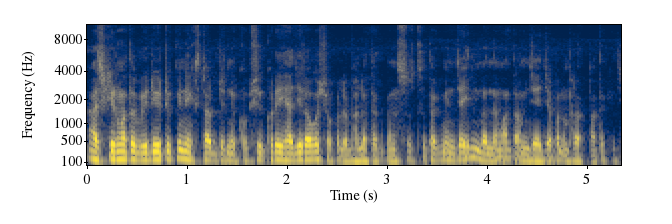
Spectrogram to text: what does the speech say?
আজকের মতো ভিডিওটুকু নেক্সট আপডেটে খুব শীঘ্রই হাজির হব। সকলে ভালো থাকবেন সুস্থ থাকবেন। জয় হিন্দ, বন্দে মাতরম। জয় জবান ভারত মাতাকে জয়।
